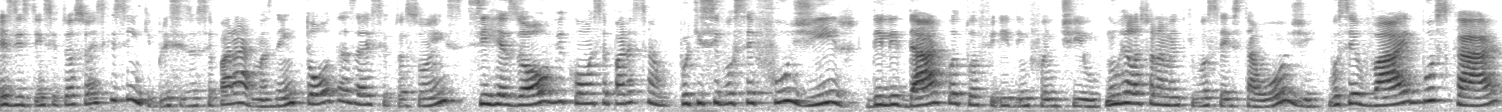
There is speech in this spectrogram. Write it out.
Existem situações que sim, que precisa separar, mas nem todas as situações se resolve com a separação. Porque se você fugir de lidar com a tua ferida infantil no relacionamento que você está hoje, você vai buscar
